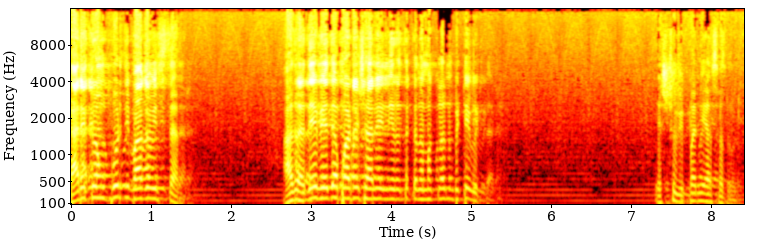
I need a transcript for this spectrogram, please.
ಕಾರ್ಯಕ್ರಮ ಪೂರ್ತಿ ಭಾಗವಹಿಸ್ತಾರೆ. ಆದರೆ ಅದೇ ವೇದ ಪಾಠಶಾಲೆಯಲ್ಲಿ ಇರತಕ್ಕಂಥ ಮಕ್ಕಳನ್ನು ಬಿಟ್ಟೇ ಬಿಡ್ತಾರೆ. ಎಷ್ಟು ವಿಪರ್ಯಾಸ ನೋಡಿ.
